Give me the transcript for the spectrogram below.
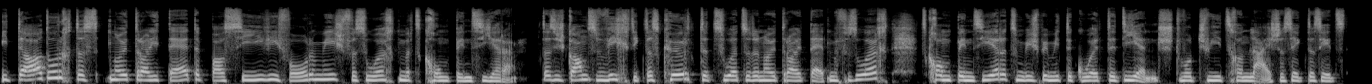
dadurch, dass Neutralität eine passive Form ist, versucht man zu kompensieren. Das ist ganz wichtig. Das gehört dazu, zu der Neutralität. Man versucht zu kompensieren, zum Beispiel mit dem guten Dienst, den die Schweiz kann leisten kann. Sagt das jetzt,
